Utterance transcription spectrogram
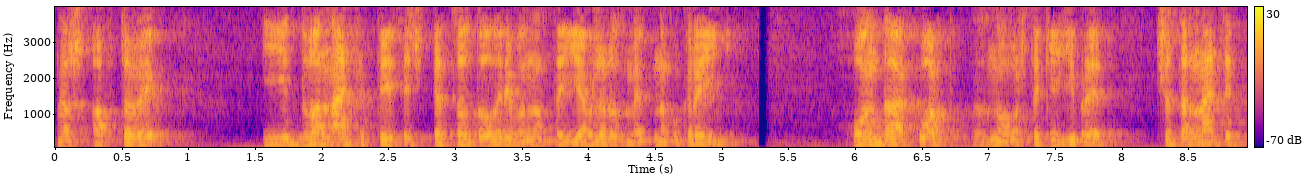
наш оптовик, і 12 500 доларів вона стає вже розмитнена в Україні. Honda Accord, знову ж таки гібрид. 14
